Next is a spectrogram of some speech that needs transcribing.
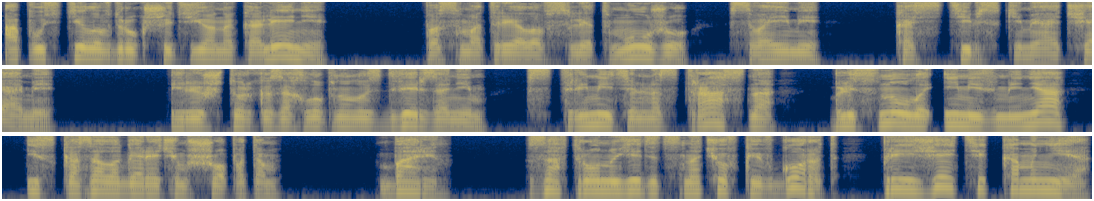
опустила вдруг шитье на колени, посмотрела вслед мужу своими кастильскими очами, и лишь только захлопнулась дверь за ним, стремительно, страстно блеснула ими в меня и сказала горячим шепотом, «Барин, завтра он уедет с ночевкой в город, приезжайте ко мне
